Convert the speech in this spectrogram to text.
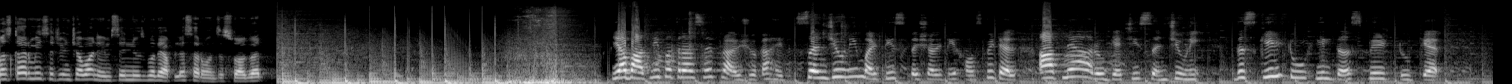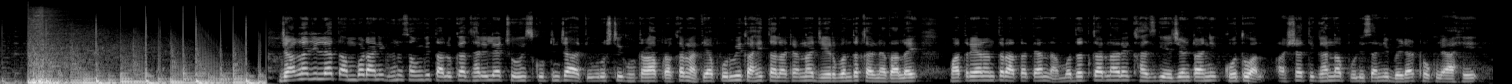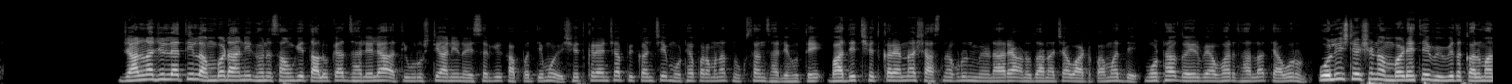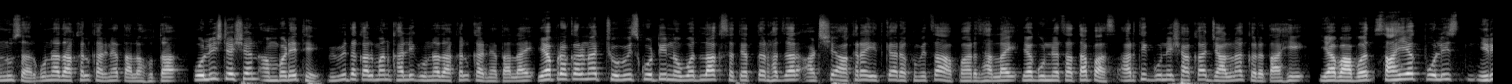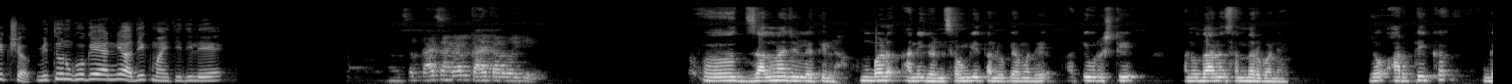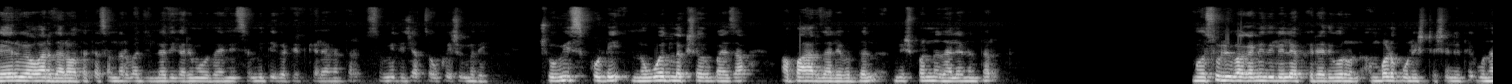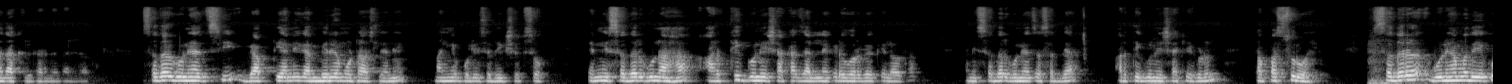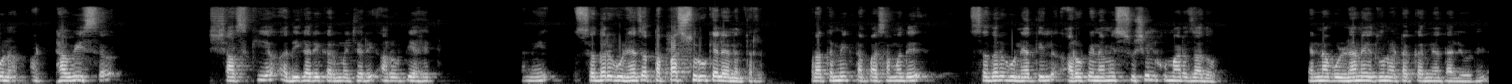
नमस्कार मी सचिन चव्हाण एमसीएन न्यूजमध्ये आपल्या सर्वांचं स्वागत. या बातमीपत्राचे प्रायोजक आहेत संजीवनी मल्टी स्पेशालिटी हॉस्पिटल आपल्या आरोग्याची संजीवनी. The skill to heal the speed to care Jalna जिल्ह्यात अंबड आणि घनसावंगी तालुक्यात झालेल्या चोवीस कोटींच्या अतिवृष्टी घोटाळा प्रकरणात यापूर्वी काही तलाठ्यांना जेरबंद करण्यात आलंय. मात्र यानंतर आता त्यांना मदत करणारे खासगी एजंट आणि कोतवाल अशा तिघांना पोलिसांनी बेड्या ठोकल्या आहे. जालना जिल्ह्यातील अंबड आणि घनसावंगी तालुक्यात झालेल्या अतिवृष्टी आणि नैसर्गिक आपत्तीमुळे शेतकऱ्यांच्या पिकांचे मोठ्या प्रमाणात नुकसान झाले होते. बाधित शेतकऱ्यांना शासनाकडून मिळणाऱ्या अनुदानाच्या वाटपामध्ये मोठा गैरव्यवहार झाला त्यावरून पोलीस स्टेशन अंबड येथे विविध कलमांनुसार गुन्हा दाखल करण्यात आला होता. पोलीस स्टेशन अंबड येथे विविध कलमांखाली गुन्हा दाखल करण्यात आलाय. या प्रकरणात चोवीस कोटी नव्वद लाख सत्याहत्तर हजार आठशे अकरा इतक्या रकमेचा अपहार झालाय. या गुन्ह्याचा तपास आर्थिक गुन्हे शाखा जालना करत आहे. याबाबत सहाय्यक पोलीस निरीक्षक मिथुन घुगे यांनी अधिक माहिती दिली आहे. सर काय सांगाल? काय कारवाई केली? जालना जिल्ह्यातील अंबड आणि घनसावंगी तालुक्यामध्ये अतिवृष्टी अनुदान संदर्भाने जो आर्थिक गैरव्यवहार झाला होता त्या संदर्भात जिल्हाधिकारी महोदयांनी समिती गठीत केल्यानंतर समितीच्या चौकशीमध्ये चोवीस कोटी नव्वद लक्ष रुपयाचा अपहार झाल्याबद्दल निष्पन्न झाल्यानंतर महसूल विभागाने दिलेल्या फिर्यादीवरून अंबड पोलीस स्टेशन येथे गुन्हा दाखल करण्यात आला होता. सदर गुन्ह्याची व्याप्ती आणि गांभीर्य मोठं असल्याने मान्य पोलीस अधीक्षक सो यांनी सदर गुन्हा हा आर्थिक गुन्हे शाखा जालन्याकडे वर्ग केला होता आणि सदर गुन्ह्याचा सध्या आर्थिक गुन्हे शाखेकडून तपास सुरू आहे. सदर गुन्ह्यामध्ये एकूण अठ्ठावीस शासकीय अधिकारी कर्मचारी आरोपी आहेत आणि सदर गुन्ह्याचा तपास सुरू केल्यानंतर प्राथमिक तपासामध्ये सदर गुन्ह्यातील आरोपी नामे सुशील कुमार जाधव यांना बुलढाणा येथून अटक करण्यात आली होती.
